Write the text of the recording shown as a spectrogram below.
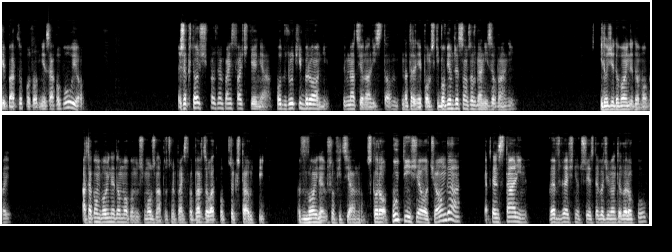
się bardzo porządnie zachowują. Że ktoś, proszę Państwa, ścienia, podrzuci broń tym nacjonalistom na terenie Polski, bo wiem, że są zorganizowani i dojdzie do wojny domowej. A taką wojnę domową już można, proszę Państwa, bardzo łatwo przekształcić w wojnę już oficjalną. Skoro Putin się ociąga, jak ten Stalin we wrześniu 1939 roku,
